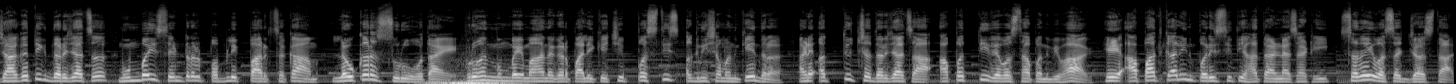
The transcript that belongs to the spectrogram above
जागतिक दर्जाचं मुंबई सेंट्रल पब्लिक पार्कचं काम लवकरच सुरू होत आहे. बृहन्मुंबई महानगरपालिकेची पस्तीस अग्निशमन केंद्र आणि अत्युच्च दर्जाचा आपत्ती व्यवस्थापन विभाग हे आपत्कालीन परिस्थिती हाताळण्यासाठी सदैव सज्ज असतात.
